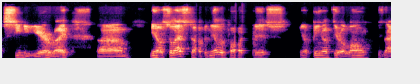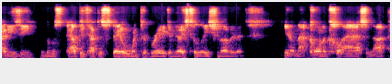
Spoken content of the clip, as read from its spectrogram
senior year, right? Um, you know, so that's tough. And the other part is, you know, being up there alone is not easy. Most athletes have to stay over winter break and the isolation of it. And you know, not going to class and not,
